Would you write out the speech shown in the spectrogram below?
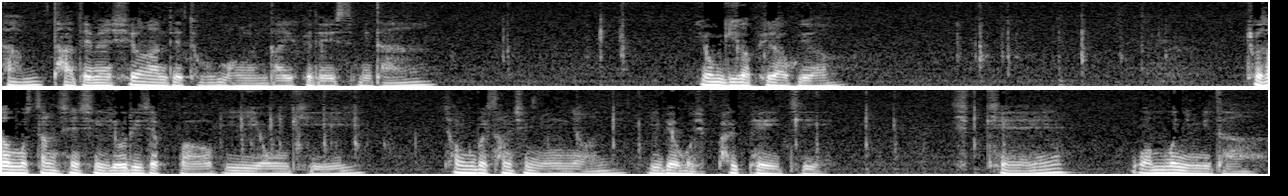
3. 다 되면 시원한 데 두고 먹는다. 이렇게 되어 있습니다. 용기가 필요하고요. 조선무쌍신식 요리제법 이 용기 1936년 258페이지 식혜 원문입니다.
